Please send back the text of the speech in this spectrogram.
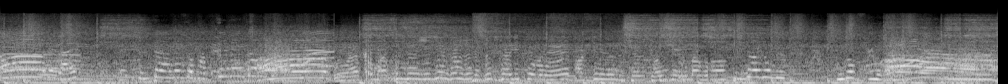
아, 네. 네, 김태환 선수. 아, 뭐 아까 말씀드린 이진 선수도 선수하기 때문에 박진희 선수 경기에 임하고 김태환 선수 무섭습니다. 아,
